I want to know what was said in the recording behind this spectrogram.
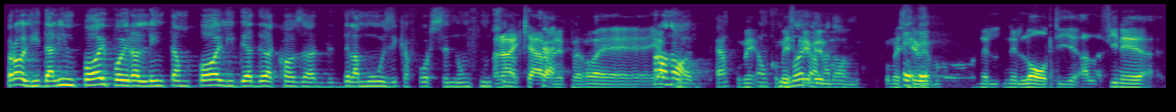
Però lì, da lì in poi poi rallenta un po' l'idea della cosa de- della musica, forse non funziona. Ma no, è chiaro, cioè, però è, però è no, è un, come, è un come scrivevo, come scrivevo nel, nell'Oti, alla fine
